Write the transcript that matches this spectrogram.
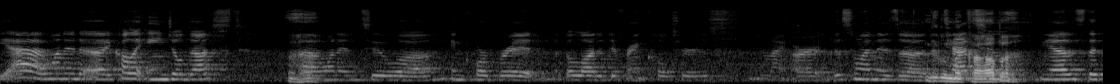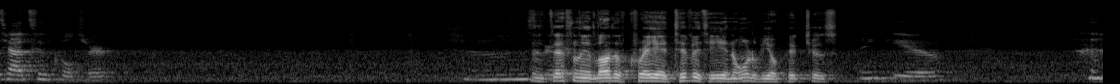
Yeah, I wanted. Uh, I call it angel dust. Uh-huh. I wanted to uh, incorporate like, a lot of different cultures my art. This one is uh, A little tattoo. macabre. Yeah, it's the tattoo culture. Mm, There's definitely a lot of creativity in all of your pictures. Thank you.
